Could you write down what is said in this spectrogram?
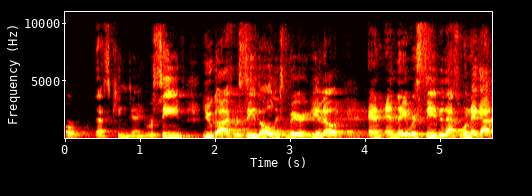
or that's King James, receive, you guys receive the Holy Spirit, you know? And, and they received it. That's when they got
